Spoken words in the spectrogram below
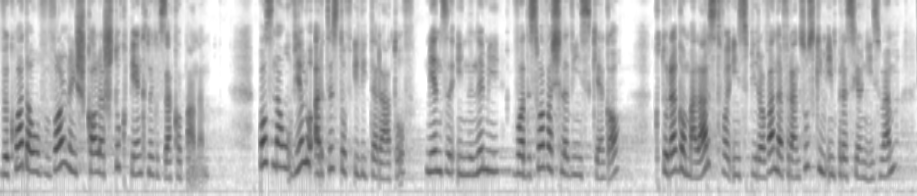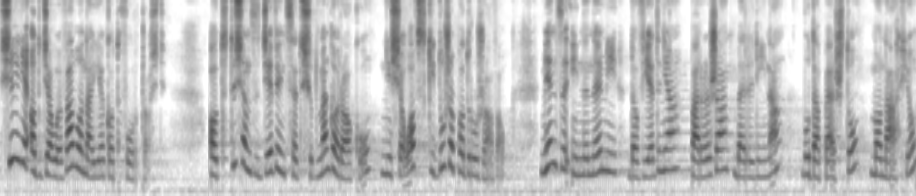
wykładał w Wolnej Szkole Sztuk Pięknych w Zakopanem. Poznał wielu artystów i literatów, między innymi Władysława Ślewińskiego, którego malarstwo inspirowane francuskim impresjonizmem silnie oddziaływało na jego twórczość. Od 1907 roku Niesiołowski dużo podróżował, między innymi do Wiednia, Paryża, Berlina, Budapesztu, Monachium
